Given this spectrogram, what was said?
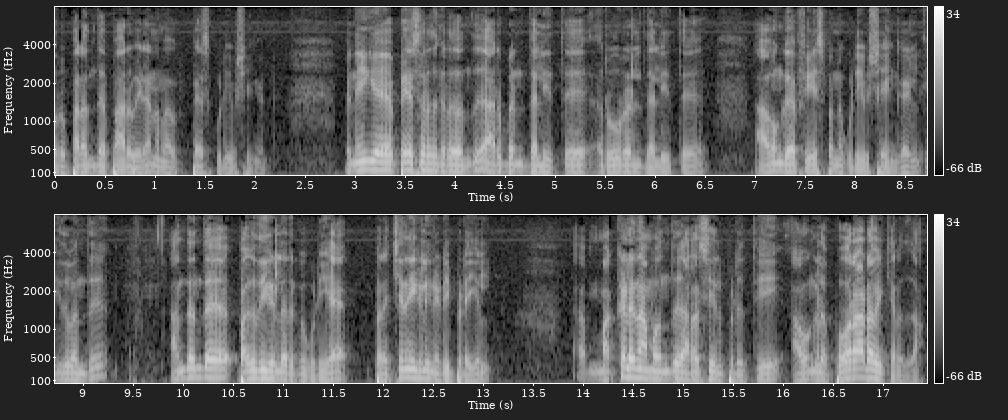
ஒரு பரந்த பார்வையில் நம்ம பேசக்கூடிய விஷயங்கள். இப்போ நீங்கள் பேசுகிறதுங்கிறது வந்து அர்பன் தலித்து ரூரல் தலித்து அவங்க ஃபேஸ் பண்ணக்கூடிய விஷயங்கள். இது வந்து அந்தந்த பகுதிகளில் இருக்கக்கூடிய பிரச்சனைகளின் அடிப்படையில் மக்களை நாம் வந்து அரசியல்படுத்தி அவங்கள போராட வைக்கிறது தான்.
